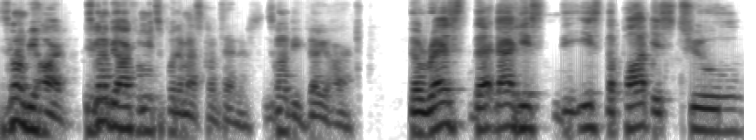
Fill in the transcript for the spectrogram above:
It's gonna be hard. It's gonna be hard for me to put them as contenders. It's gonna be very hard. The rest that that is the East, the pot is too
